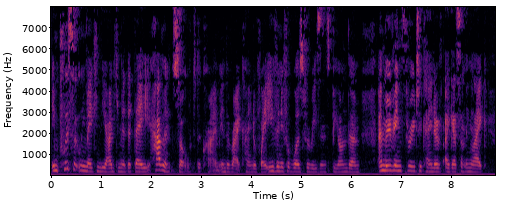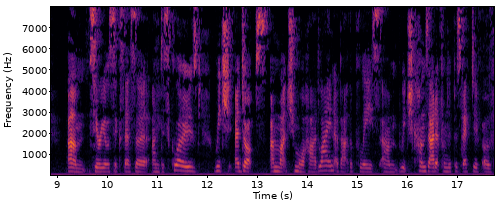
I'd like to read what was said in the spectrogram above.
implicitly making the argument that they haven't solved the crime in the right kind of way, even if it was for reasons beyond them, and moving through to kind of, I guess, something like um, serial successor Undisclosed, which adopts a much more hard line about the police, um, which comes at it from the perspective of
